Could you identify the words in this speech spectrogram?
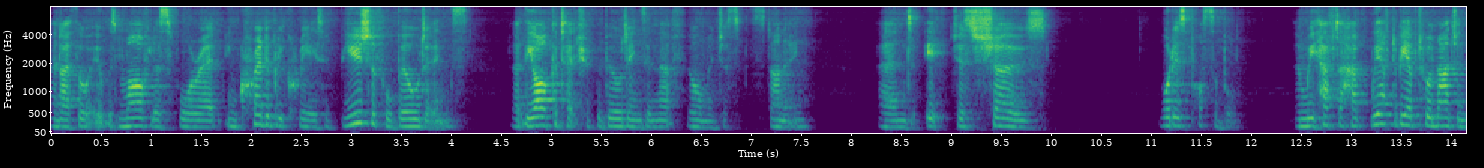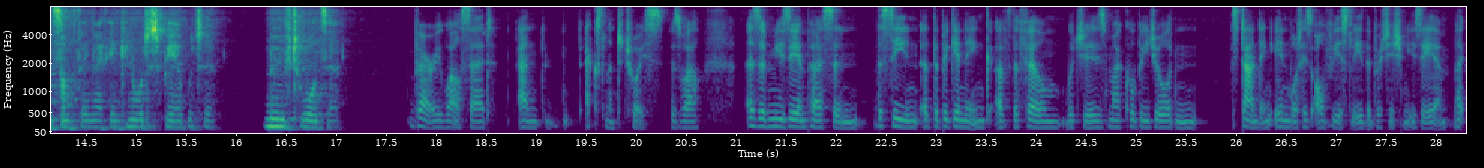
And I thought it was marvelous for it, incredibly creative, beautiful buildings. Like the architecture of the buildings in that film are just stunning. And it just shows what is possible and we have to have we have to be able to imagine something i think in order to be able to move towards it. Very well said and excellent choice as well. As a museum person the scene at the beginning of the film which is michael b. Jordan standing in what is obviously the british museum like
